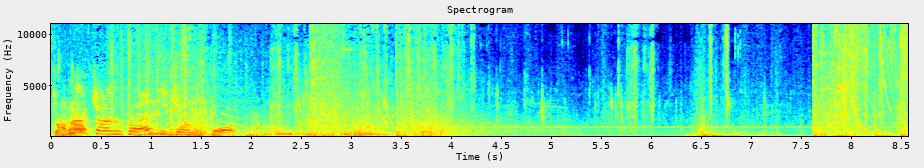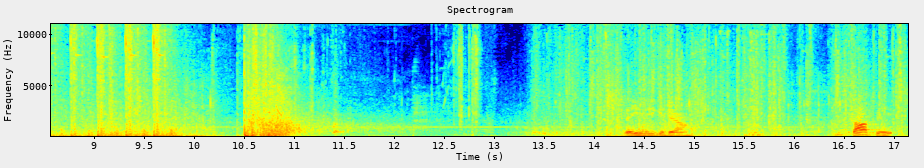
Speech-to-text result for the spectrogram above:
Jump I'm out. not trying to play, I'm just trying to park. They need to get down. Stop it.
